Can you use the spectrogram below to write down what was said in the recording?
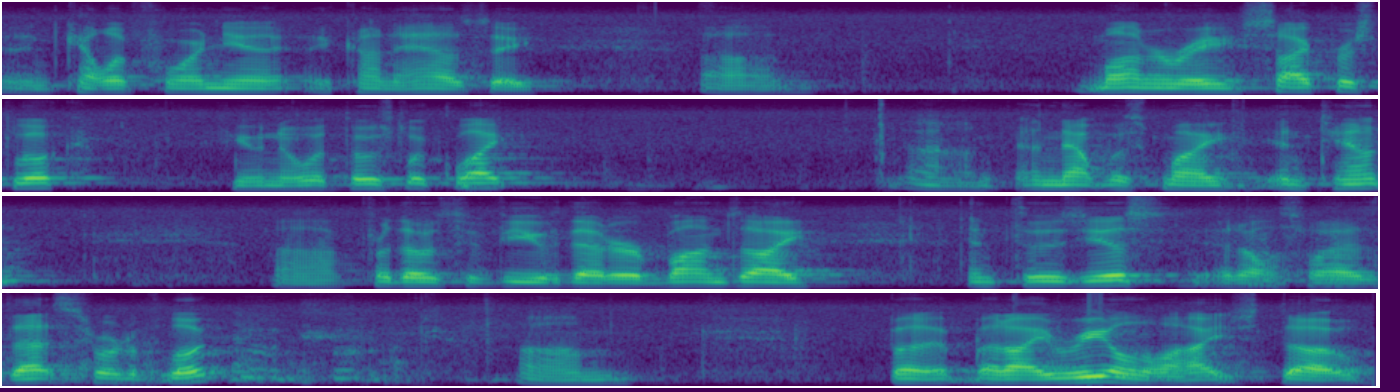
in California, it kind of has a um, Monterey cypress look, if you know what those look like. Um, and that was my intent. Uh, for those of you that are bonsai enthusiasts, it also has that sort of look. Um, but, but I realized, though,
